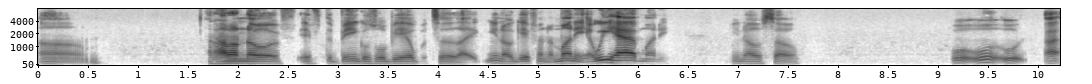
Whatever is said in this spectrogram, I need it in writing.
Um and I don't know if if the Bengals will be able to like, you know, give him the money. And we have money, you know, so we'll we'll we'll, I,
